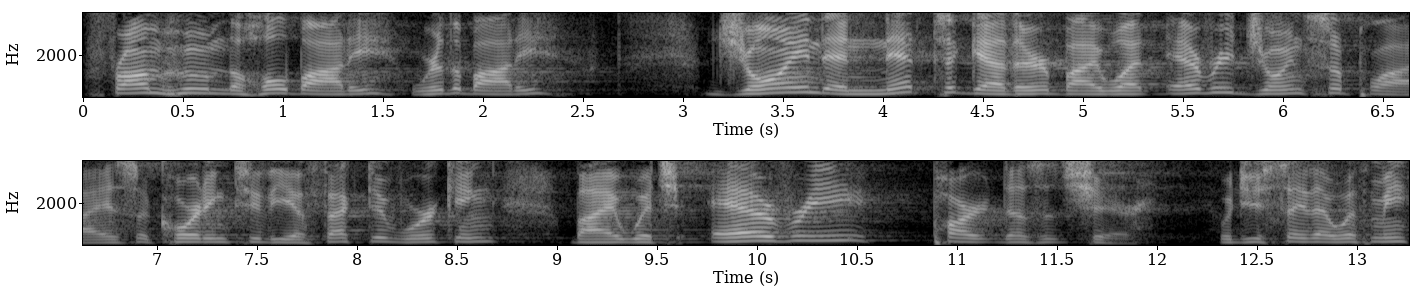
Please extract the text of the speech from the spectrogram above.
from whom the whole body, we're the body, joined and knit together by what every joint supplies, according to the effective working by which every part does its share. Would you say that with me?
